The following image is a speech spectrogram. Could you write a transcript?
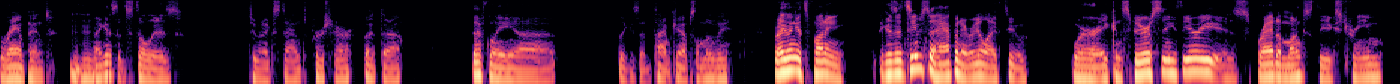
rampant. Mhm. I guess it still is to an extent for sure, but uh, definitely, uh, like I said, time capsule movie. But I think it's funny because it seems to happen in real life too, where a conspiracy theory is spread amongst the extreme,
